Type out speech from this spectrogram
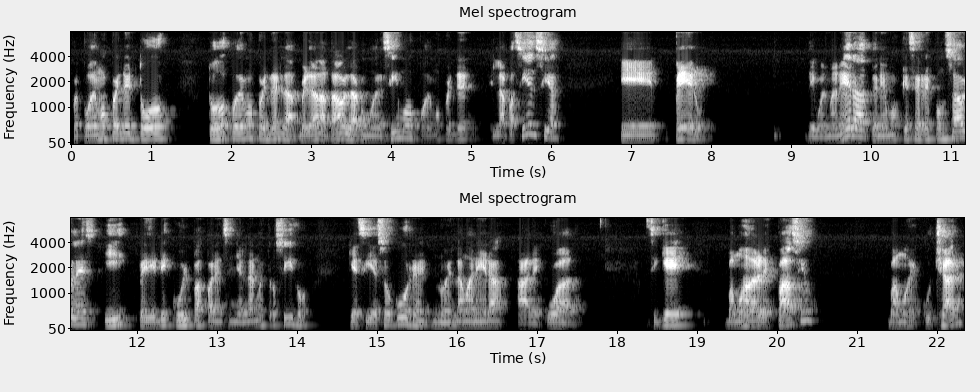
Pues podemos perder todo, todos podemos perder la, ¿verdad? la tabla, como decimos, podemos perder la paciencia, eh, pero de igual manera tenemos que ser responsables y pedir disculpas para enseñarle a nuestros hijos que si eso ocurre no es la manera adecuada. Así que vamos a dar el espacio, vamos a escuchar,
